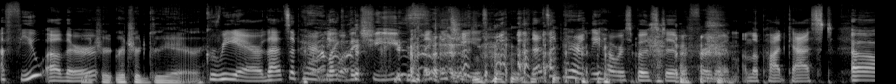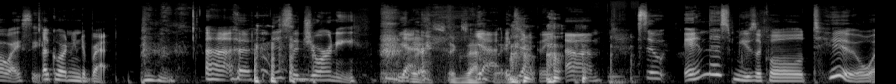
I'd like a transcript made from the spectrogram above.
a few other Richard, Richard Gruyere. Gruyere. That's apparently Like what- the cheese. like the cheese. That's apparently how we're supposed to refer to him on the podcast, Oh, I see. according to Brett. Uh, this The journey. yeah. Yes, exactly. Yeah, exactly. um, so in this musical too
